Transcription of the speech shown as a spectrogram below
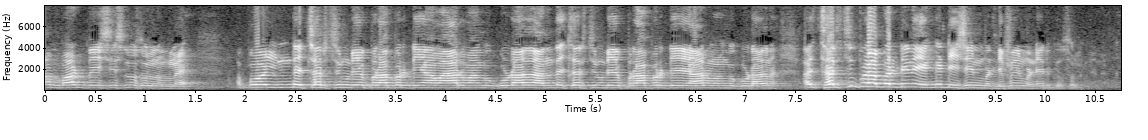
ஆன் வாட் பேசிஸ்னு சொல்லணும்ல. அப்போது இந்த சர்ச்சினுடைய ப்ராப்பர்ட்டியை யாரும் வாங்கக்கூடாது அந்த சர்ச்சினுடைய ப்ராப்பர்ட்டியை யாரும் வாங்கக்கூடாதுன்னு அது சர்ச் ப்ராப்பர்ட்டின்னு எங்கே டிசைன் பண்ணி டிஃபைன் பண்ணியிருக்கு சொல்லுங்கள் எனக்கு.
